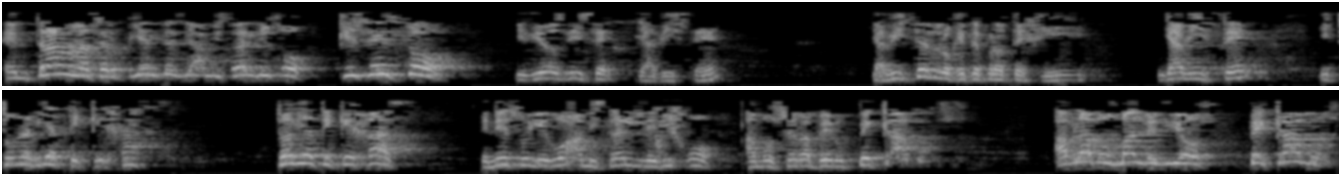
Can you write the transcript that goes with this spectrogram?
Entraron las serpientes y Amisrael dijo, ¿qué es esto? Y Dios dice, ¿ya viste? ¿Ya viste lo que te protegí? ¿Ya viste? Y todavía te quejas. Todavía te quejas. En eso llegó a Amisrael y le dijo a Moshe Rabbeinu, pecamos. Hablamos mal de Dios, pecamos.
